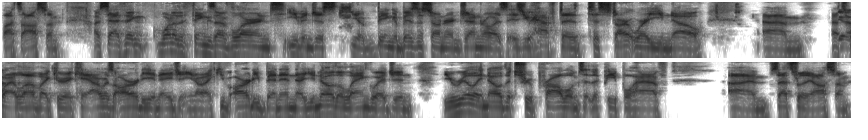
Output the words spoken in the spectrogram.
That's awesome. I say I think one of the things I've learned, even just you know being a business owner in general, is is you have to to start where you know. Um, that's yeah. why I love like you're like, hey, I was already an agent. You know, like you've already been in there. You know the language, and you really know the true problems that the people have. Um, so that's really awesome.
